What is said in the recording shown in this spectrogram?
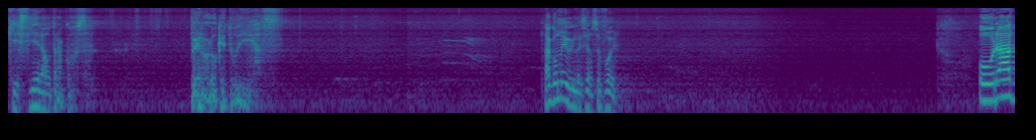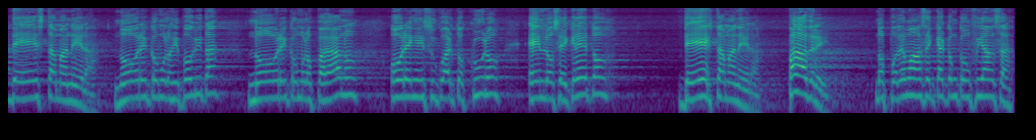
quisiera otra cosa, pero lo que tú digas. ¿Está conmigo, iglesia? Se fue. Orad de esta manera. No oren como los hipócritas, no oren como los paganos, oren en su cuarto oscuro, en los secretos, de esta manera. Padre, nos podemos acercar con confianza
